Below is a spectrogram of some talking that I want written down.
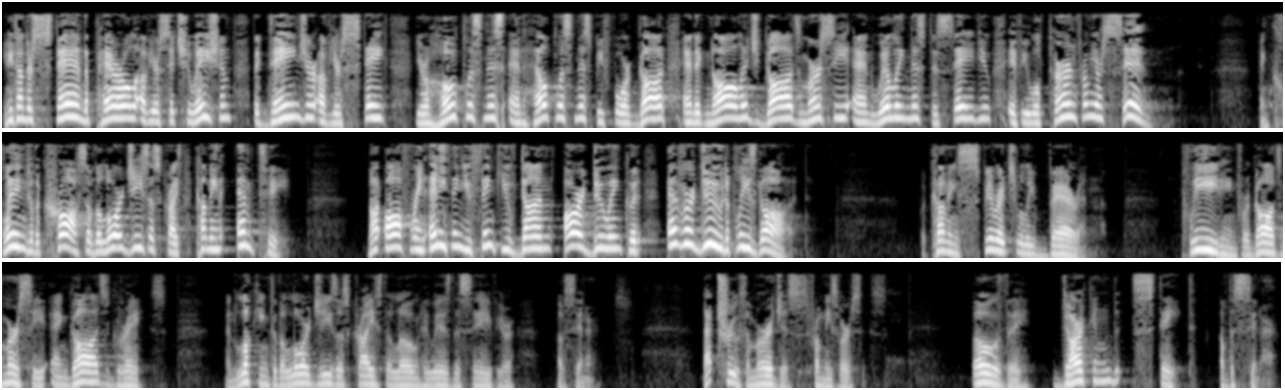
You need to understand the peril of your situation, the danger of your state, your hopelessness and helplessness before God and acknowledge God's mercy and willingness to save you if you will turn from your sin and cling to the cross of the Lord Jesus Christ, coming empty, not offering anything you think you've done, are doing, could ever do to please God, but coming spiritually barren pleading for God's mercy and God's grace, and looking to the Lord Jesus Christ alone, who is the Savior of sinners. That truth emerges from these verses. Oh, the darkened state of the sinner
